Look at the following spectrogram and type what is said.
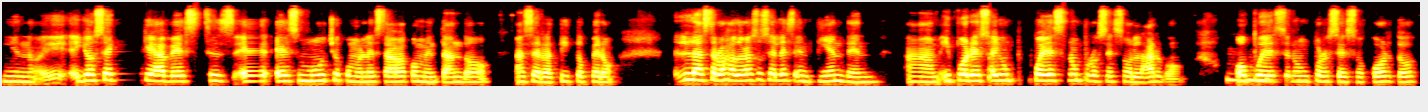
yo sé que a veces es, es mucho, como le estaba comentando hace ratito, pero las trabajadoras sociales entienden y por eso hay un, puede ser un proceso largo o puede ser un proceso corto,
